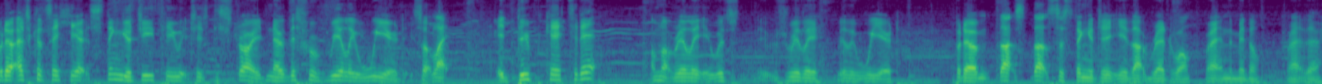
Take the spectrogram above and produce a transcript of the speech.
But as you can see here, Stinger GT, which is destroyed. Now this was really weird. It's sort of like it duplicated it. I'm not really. It was it was really really weird. But um, that's that's the Stinger GT, that red one, right in the middle, right there,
